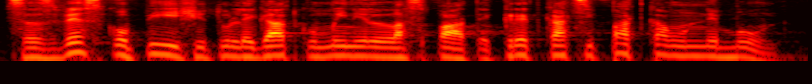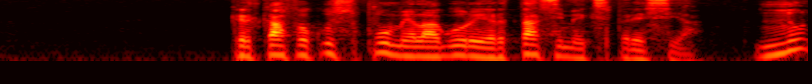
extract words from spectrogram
Să-ți vezi copiii și tu legat cu mâinile la spate, cred că a țipat ca un nebun. Cred că a făcut spume la gură, iertați-mi expresia. Nu,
